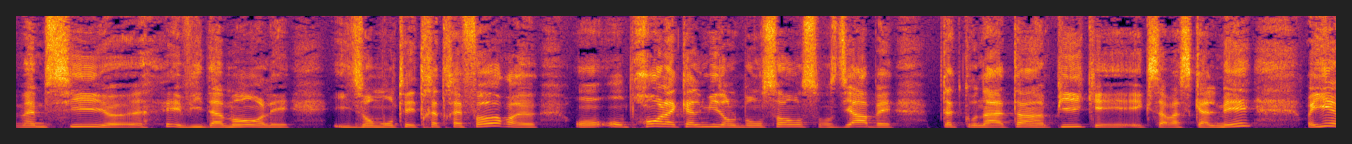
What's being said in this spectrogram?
même si évidemment les ils ont monté très très fort. On, on prend l'accalmie dans le bon sens on se dit ah ben peut-être qu'on a atteint un pic et, que ça va se calmer. Vous voyez,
